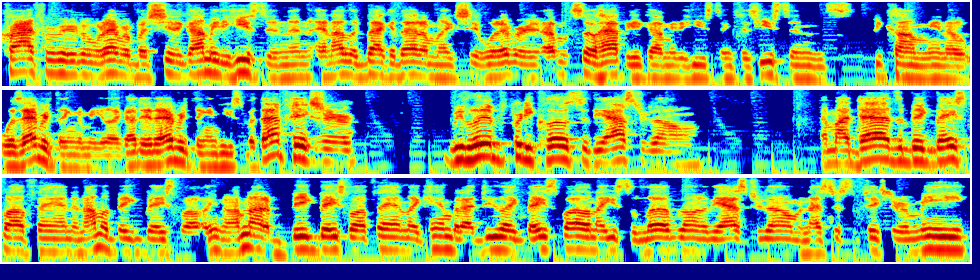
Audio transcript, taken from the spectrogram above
cry for it or whatever, but shit, it got me to Houston. And and I look back at that, I'm like, shit, whatever. I'm so happy it got me to Houston because Houston's become, you know, was everything to me. Like I did everything in Houston. But that picture, we lived pretty close to the Astrodome. And my dad's a big baseball fan, and I'm a big baseball. You know, I'm not a big baseball fan like him, but I do like baseball, and I used to love going to the Astrodome. And that's just a picture of me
